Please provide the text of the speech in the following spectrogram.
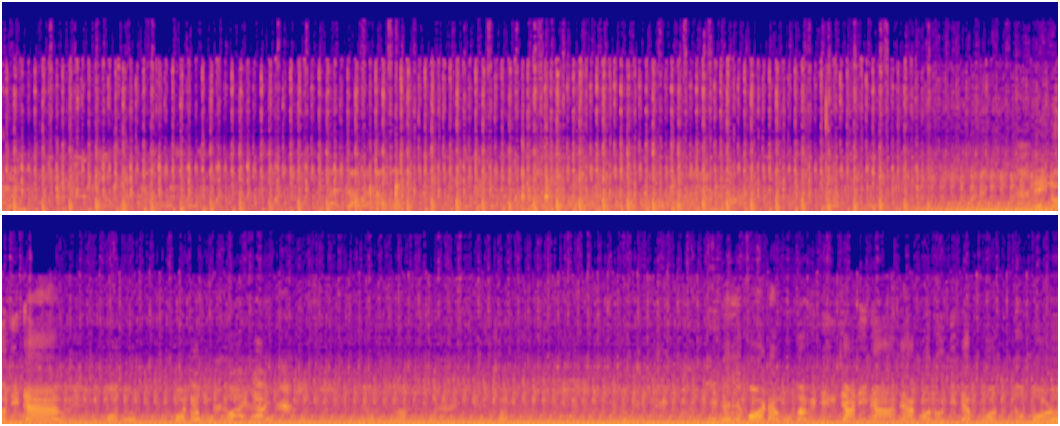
নাকি? সোনাই যাবে না গো এই নদীটা কত কটা মুখ এটা? এটা যে কটা মুখ আমি ঠিক জানি না। দেখো নদীটা কত বড়।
